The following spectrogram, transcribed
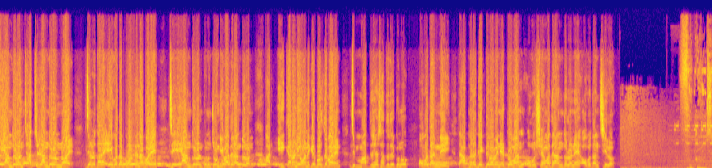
এই আন্দোলন ছাত্রের আন্দোলন নয়। যেন তারা এই কথা বলতে না পারে যে এই আন্দোলন কোনো জঙ্গিবাদের আন্দোলন। আর এই কারণে অনেকে বলতে পারেন যে মাদ্রাসা ছাত্রদের কোনো অবদান নেই। তা আপনারা দেখতে পাবেন, এর প্রমাণ অবশ্যই আমাদের আন্দোলনে অবদান ছিল। Focus.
